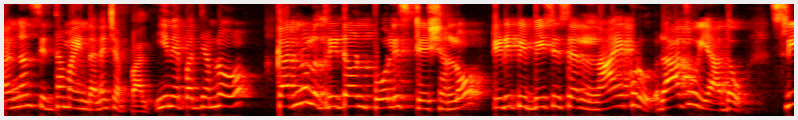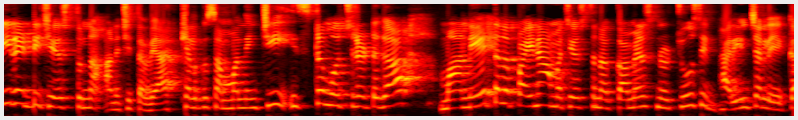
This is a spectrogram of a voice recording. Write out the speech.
రంగం సిద్ధమైందనే చెప్పాలి. ఈ నేపథ్యంలో కర్నూలు త్రీ టౌన్ పోలీస్ స్టేషన్లో టీడీపీ బీసీసీఎల్ నాయకుడు రాజు యాదవ్ శ్రీరెడ్డి చేస్తున్న అనుచిత వ్యాఖ్యలకు సంబంధించి ఇష్టం వచ్చినట్టుగా మా నేతల పైన ఆమె చేస్తున్న కమెంట్స్ను చూసి భరించలేక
